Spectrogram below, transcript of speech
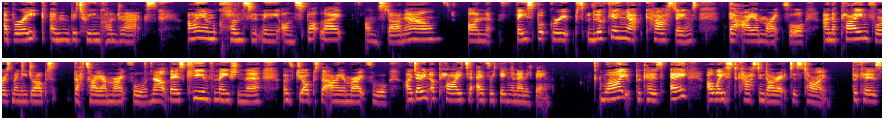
a break, I'm between contracts, I am constantly on Spotlight, on Star Now, on Facebook groups, looking at castings that I am right for and applying for as many jobs that I am right for. Now, there's key information there of jobs that I am right for. I don't apply to everything and anything. Why? Because A, I'll waste casting directors' time because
